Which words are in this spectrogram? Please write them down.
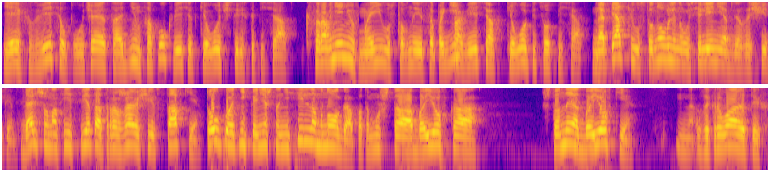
Я их взвесил, получается один сапог весит кило 450. К сравнению, мои уставные сапоги весят кило 550. На пятке установлено усиление для защиты. Дальше у нас есть светоотражающие вставки. Толку от них, конечно, не сильно много, потому что боевка, штаны от боевки закрывают их.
